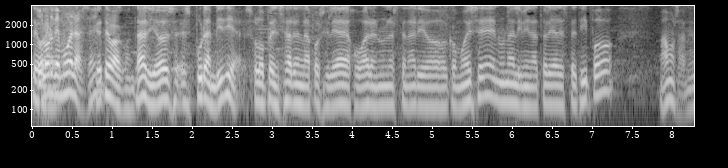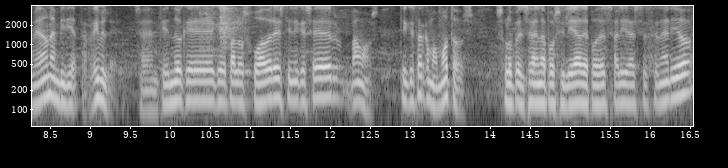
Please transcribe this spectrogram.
dolor de muelas, ¿eh? ¿Qué te va a contar? Yo es, es, pura envidia. Solo pensar en la posibilidad de jugar en un escenario como ese, en una eliminatoria de este tipo, vamos, a mí me da una envidia terrible. O sea, entiendo que, que, para los jugadores tiene que ser, vamos, tiene que estar como motos. Solo pensar en la posibilidad de poder salir a ese escenario,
